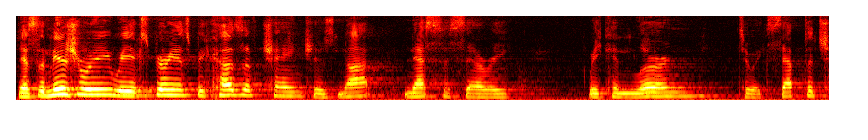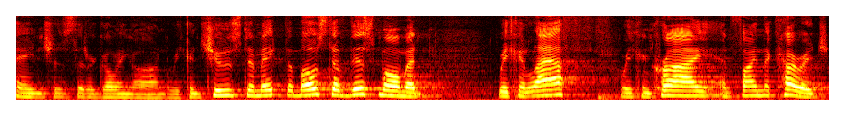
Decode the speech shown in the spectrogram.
Yes, the misery we experience because of change is not necessary. We can learn to accept the changes that are going on. We can choose to make the most of this moment. We can laugh, we can cry, and find the courage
